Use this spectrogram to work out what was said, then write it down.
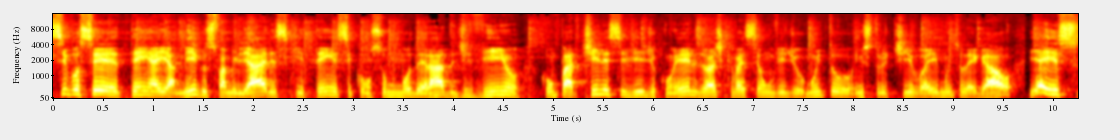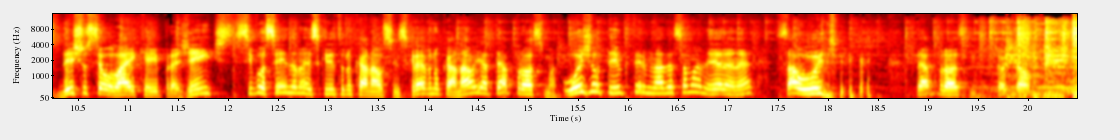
Se você tem aí amigos, familiares que têm esse consumo moderado de vinho, compartilhe esse vídeo com eles. Eu acho que vai ser um vídeo muito instrutivo aí, muito legal. E é isso. Deixa o seu like aí pra gente. Se você ainda não é inscrito no canal, se inscreve no canal e até a próxima. Hoje eu tenho que terminar dessa maneira, né? Saúde! até a próxima. Tchau, tchau.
